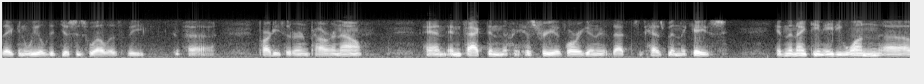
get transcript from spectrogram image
they can wield it just as well as the parties that are in power now. And in fact, in the history of Oregon, that has been the case. In the 1981 uh,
